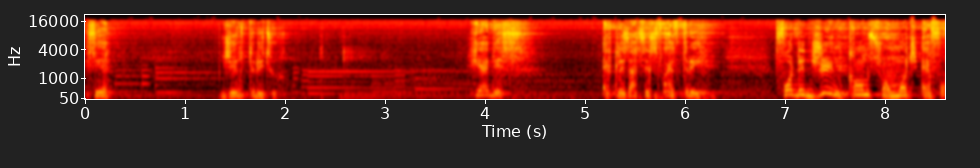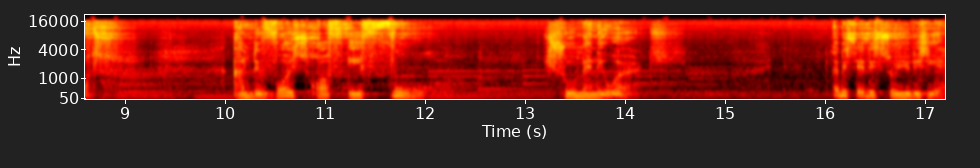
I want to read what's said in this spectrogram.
See here James 3 2. Hear this. Ecclesiastes 5 3. For the dream comes from much effort, and the voice of a fool through many words. Let me say this to you this year.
